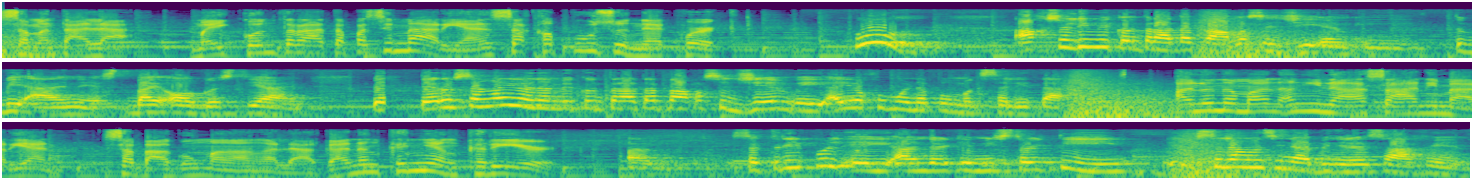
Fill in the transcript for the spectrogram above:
Samantala, may kontrata pa si Marian sa Kapuso Network. Whew! Actually, may kontrata pa ako sa GMA. To be honest, by August yan. Pe- Pero sa ngayon na may kontrata pa ako sa GMA, ayoko muna pong magsalita. Ano naman ang inaasahan ni Marian sa bagong mangangalaga ng kanyang career? Um, sa AAA, under kay Mr. T, eh, isa lang ang sinabi nila sa akin.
